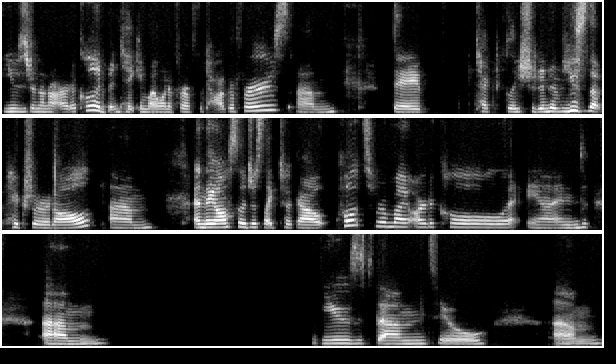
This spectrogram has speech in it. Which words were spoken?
used in an article had been taken by one of our photographers um, they technically shouldn't have used that picture at all um, and they also just like took out quotes from my article and um, used them to um,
